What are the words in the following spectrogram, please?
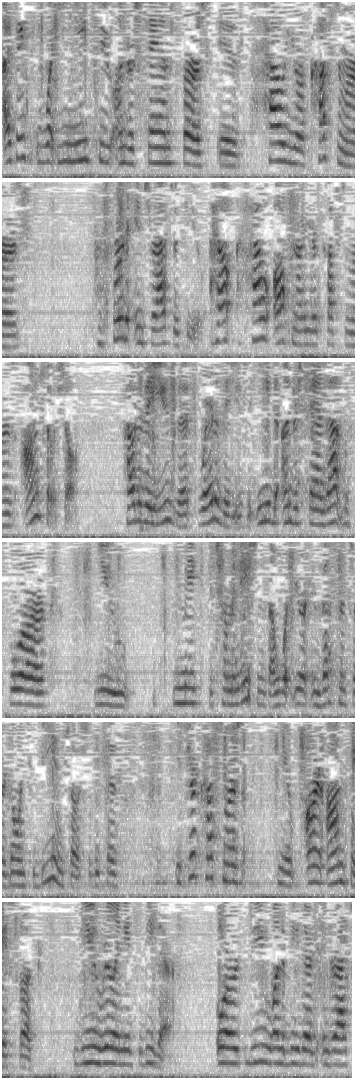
I think what you need to understand first is how your customers prefer to interact with you. How, how often are your customers on social? How do they use it? Where do they use it? You need to understand that before you make determinations on what your investments are going to be in social because if your customers you know, aren't on Facebook, do you really need to be there? Or do you want to be there to interact,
